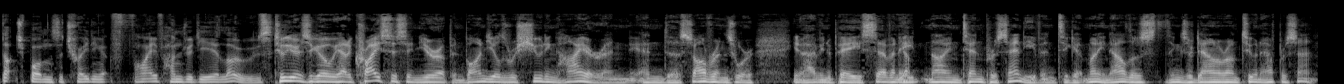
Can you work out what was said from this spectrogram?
Dutch bonds are trading at 500-year lows. Two years ago, we had a crisis in Europe, and bond yields were shooting higher, and and uh, sovereigns were, you know, having to pay seven, Yep. eight, nine, ten percent even to get money. Now those things are down around two and a half percent.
